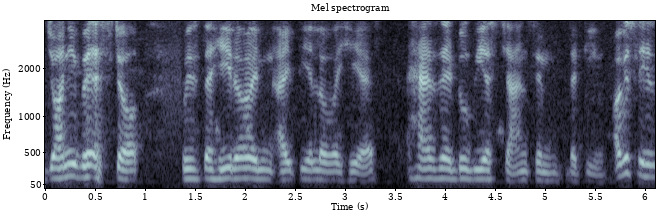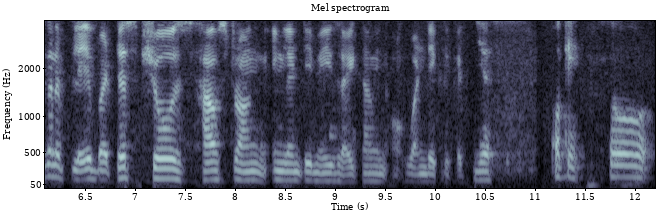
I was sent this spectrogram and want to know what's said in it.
Johnny Bairstow, who is the hero in IPL over here, has a dubious chance in the team. Obviously, he's going to play, but this shows how strong England team is right now in one day cricket. Yes. Okay, so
